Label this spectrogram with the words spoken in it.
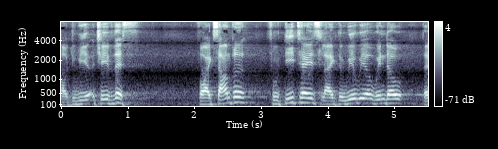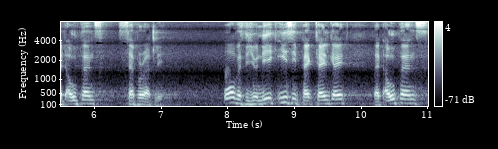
How do we achieve this? For example, through details like the rear wheel window that opens separately, or with the unique Easy Pack tailgate that opens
